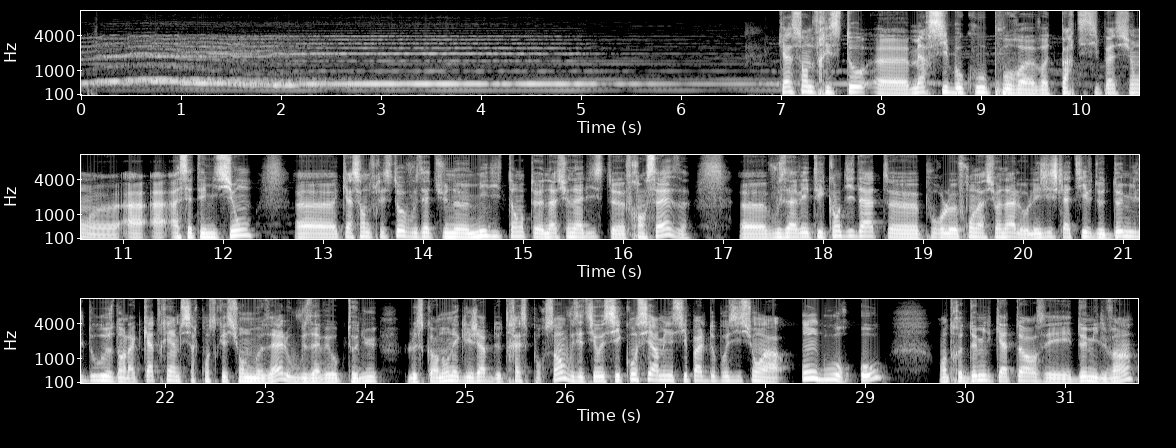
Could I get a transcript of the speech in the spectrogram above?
Cassandre Fristo, euh, merci beaucoup pour euh, votre participation euh, à, cette émission. Cassandre Fristo, vous êtes une militante nationaliste française. vous avez été candidate pour le Front National aux législatives de 2012 dans la quatrième circonscription de Moselle, où vous avez obtenu le score non négligeable de 13%. Vous étiez aussi conseillère municipale d'opposition à Hombourg-Haut entre 2014 et 2020.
